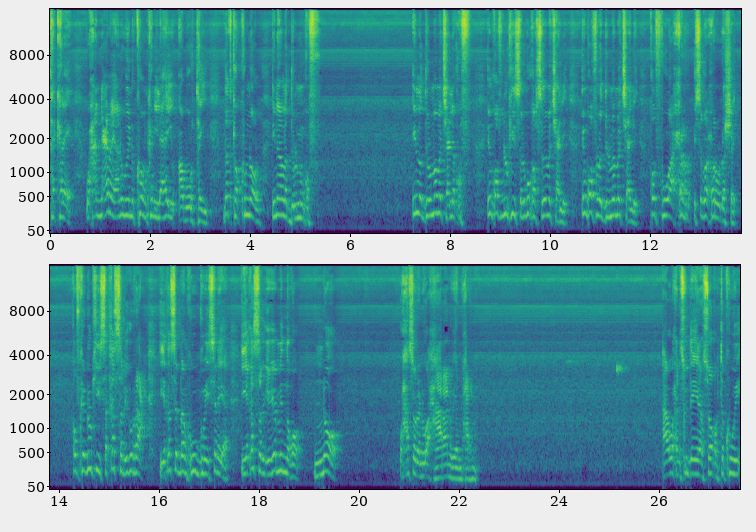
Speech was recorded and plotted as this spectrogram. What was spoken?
Ta kale waxaan necbay anigu in koonkan ilaahay abuurtay dadka ku nool inaan la dulmin qof. In la dulmo ma jecli qof. In qof dhulkiisa lagu qabsado ma jecli. In qof la dulmo ma jecli. Qofku waa xor isagoo xor u dhashay qofka dhulkiisa qasab igu raac iyo qasab baan kugu gumaysanayaa iyo qasab igaga mid noqo no. Waxaasoo dhan waa xaaraan weyaan maxarno a waxaan isku dayay inaan soo qabto kuwii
